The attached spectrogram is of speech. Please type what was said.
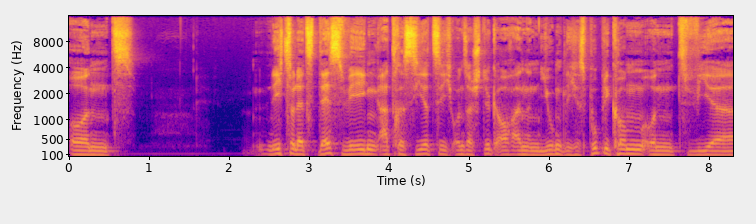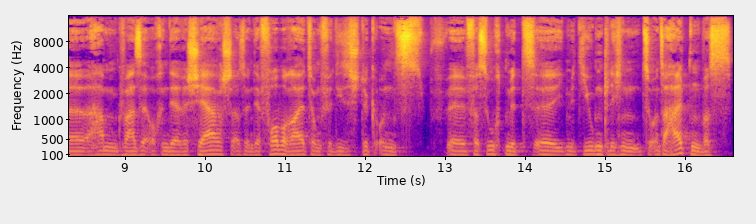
Und nicht zuletzt deswegen adressiert sich unser Stück auch an ein jugendliches Publikum und wir haben quasi auch in der Recherche, also in der Vorbereitung für dieses Stück uns äh, versucht mit, äh, mit Jugendlichen zu unterhalten, was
